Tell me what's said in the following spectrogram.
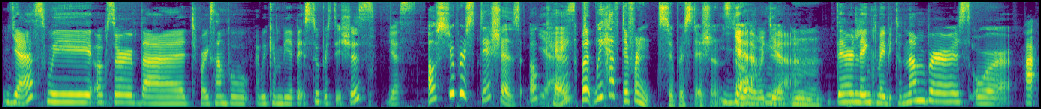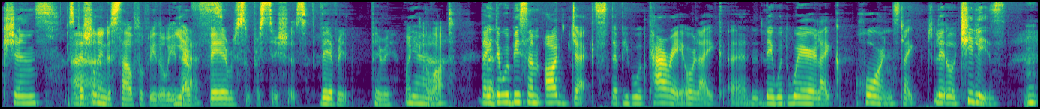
Yes, we observe that, for example, we can be a bit superstitious. Yes. Oh, superstitious. Okay. Yes. But we have different superstitions. though. Yeah, we do. Yeah. Mm. They're linked maybe to numbers or actions. Especially uh, in the south of Italy, they're very superstitious. Very, very, like Yeah. a lot. Like uh, there would be some objects that people would carry, or like uh, they would wear like horns, like little chilies. Mm.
